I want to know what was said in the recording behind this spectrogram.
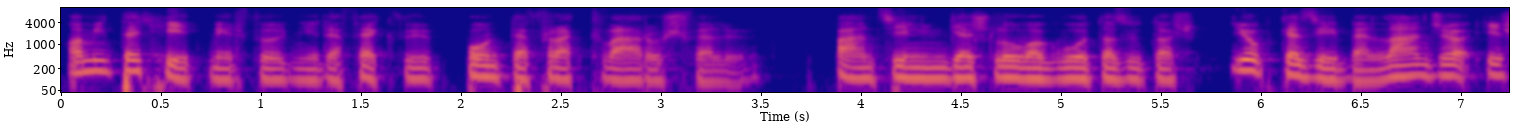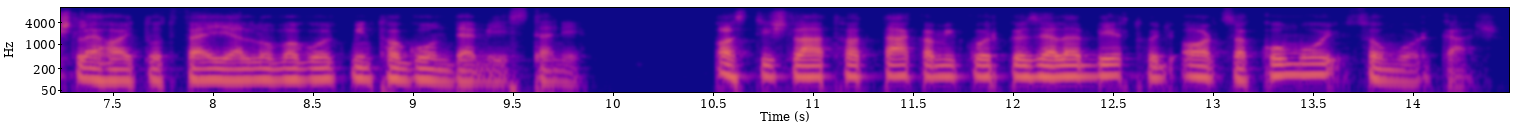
amint egy hét mérföldnyire fekvő Pontefract város felől. Páncélinges lovag volt az utas, jobb kezében lándzsa és lehajtott fejjel lovagolt, mintha gondemésztené. Azt is láthatták, amikor közelebb ért, hogy arca komoly, szomorkás.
